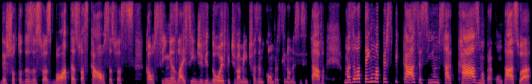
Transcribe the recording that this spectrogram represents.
deixou todas as suas botas, suas calças, suas calcinhas lá e se endividou efetivamente fazendo compras que não necessitava, mas ela tem uma perspicácia, assim, um sarcasmo para contar a sua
